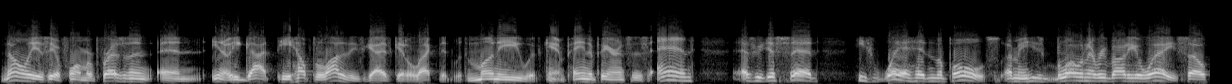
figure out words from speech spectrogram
not only is he a former president, and you know he got he helped a lot of these guys get elected with money, with campaign appearances, and as we just said, he's way ahead in the polls. I mean, he's blowing everybody away. So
